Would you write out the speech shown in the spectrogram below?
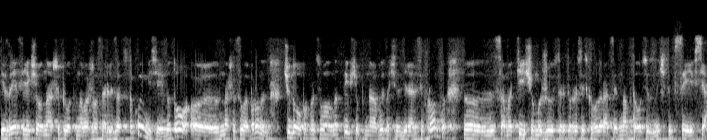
І здається, якщо наші пілоти наважилися на реалізацію такої місії, до того е, наша сила оборони чудово попрацювала над тим, щоб на визначеній ділянці фронту, е, саме ті, що межують з територією Російської Федерації, нам вдалося знищити все і вся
